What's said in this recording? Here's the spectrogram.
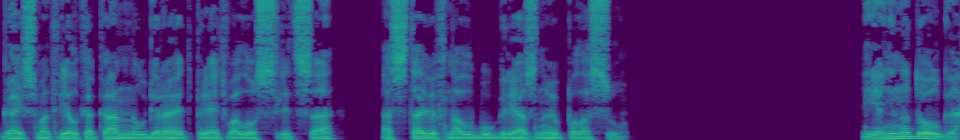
Гай смотрел, как Анна убирает прядь волос с лица, оставив на лбу грязную полосу. «Я ненадолго.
